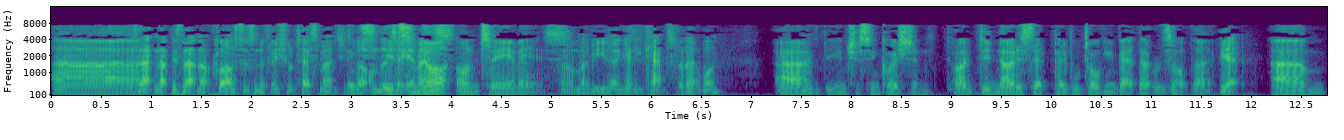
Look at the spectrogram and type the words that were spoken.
Uh, is that not is that not classed as an official Test match? It's, not on the it's TMS. not on TMS. Oh, maybe you don't get any caps for that one. Uh, the interesting question. I did notice that people talking about that result though. Yeah. Um,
